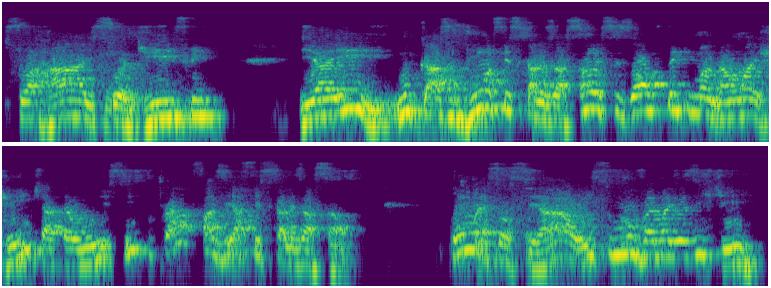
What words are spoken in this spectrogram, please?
sua RAIS, sua DIF, e aí, no caso de uma fiscalização, esses órgãos têm que mandar um agente até o município para fazer a fiscalização. Como é social, isso não vai mais existir.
